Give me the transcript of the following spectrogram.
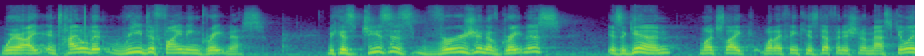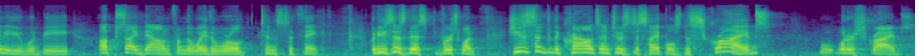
where I entitled it Redefining Greatness. Because Jesus' version of greatness is, again, much like what I think his definition of masculinity would be, upside down from the way the world tends to think. But he says this, verse 1 Jesus said to the crowds and to his disciples, The scribes, what are scribes?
